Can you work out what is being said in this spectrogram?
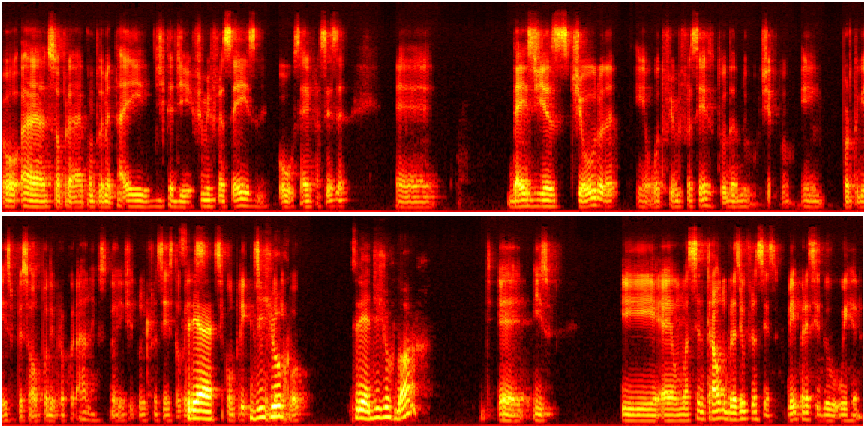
Ou, uh, só para complementar aí, dica de filme francês, né? ou série francesa, é, Dez Dias de Ouro, né? E outro filme francês, estou dando o título em português para o pessoal poder procurar, né? Estudante em francês talvez Seria se complique, se complique um pouco. Seria de Jourdor? É, isso. E é uma central do Brasil francesa, bem parecido o enredo.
